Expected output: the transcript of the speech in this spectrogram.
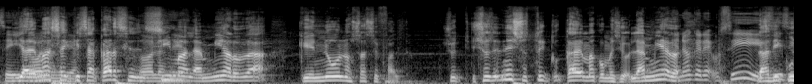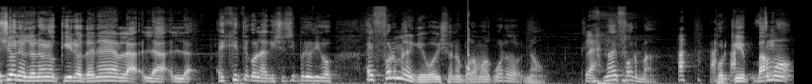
Sí, y además hay días. que sacarse de encima la mierda que no nos hace falta. Yo, yo en eso estoy cada vez más convencido. La mierda. Que no queremos- sí, las sí, discusiones que no, no quiero tener. La, la- la- hay gente con la que yo siempre digo, ¿hay forma de que vos y yo no pongamos de acuerdo? No. Claro. No hay forma. Porque vamos.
